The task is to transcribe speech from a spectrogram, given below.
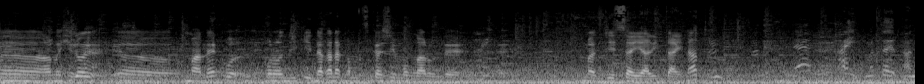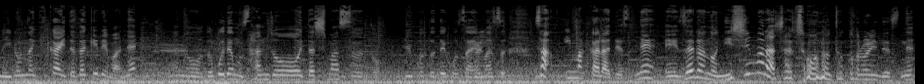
うん、あの広い、うん、まあねここの時期なかなか難しいものがあるんで、はい、まあ、実際やりたいなという。はい、またあのいろんな機会いただければね、あのどこでも参上いたしますということでございます。はい、さあ今からですね、えー、ゼロの西村社長のところにですね、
